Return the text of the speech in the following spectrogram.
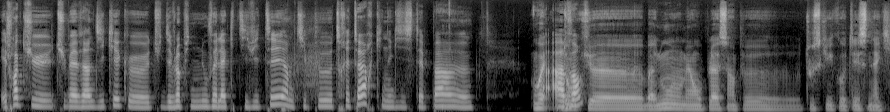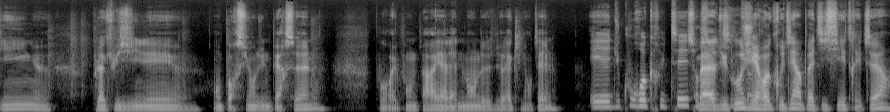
Et je crois que tu, tu m'avais indiqué que tu développes une nouvelle activité, un petit peu traiteur, qui n'existait pas. euh, Ouais, Avant donc bah, nous, on met en place un peu tout ce qui est côté snacking, plat cuisiné en portion d'une personne pour répondre pareil à la demande de, la clientèle. Et du coup, recruter sur Bah, ce du type, coup, j'ai euh, recruté un pâtissier traiteur,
